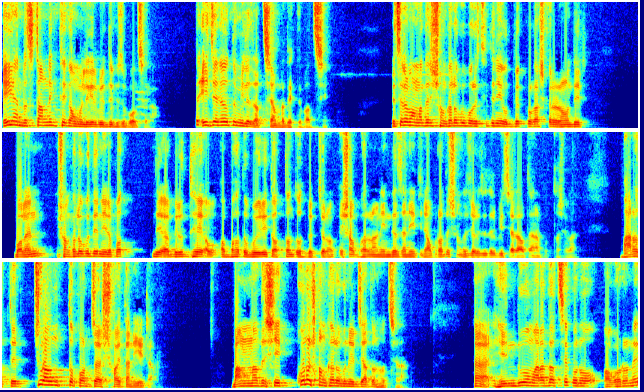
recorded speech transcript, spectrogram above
এই আন্ডারস্ট্যান্ডিং থেকে আওয়ামী লীগের বিরুদ্ধে কিছু বলছে না। তো এই জায়গায় তো মিলে যাচ্ছে, আমরা দেখতে পাচ্ছি। এছাড়া বাংলাদেশের সংখ্যালঘু পরিস্থিতি নিয়ে উদ্বেগ প্রকাশ করে রণদীর বলেন, সংখ্যালঘুদের নিরাপদ বিরুদ্ধে অব্যাহত বৈরিত অত্যন্ত উদ্বেগজনক। এসব ঘটনা নিন্দা জানিয়ে তিনি অপরাধের সঙ্গে জড়িতদের বিচার আওতায় প্রত্যাশা করেন। ভারতের চূড়ান্ত পর্যায়ে শয়তানি এটা। বাংলাদেশে কোনো সংখ্যালঘু নির্যাতন হচ্ছে না। হ্যাঁ হিন্দুও মারা যাচ্ছে, কোনো অঘটনে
